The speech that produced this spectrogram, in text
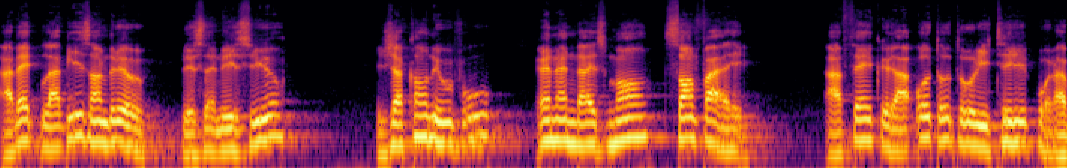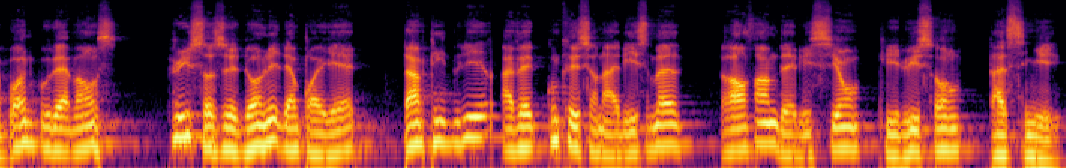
Avec la mise en œuvre de ces mesures, j'accorde de vous un engagement sans faille afin que la haute autorité pour la bonne gouvernance puisse se donner moyens d'accomplir avec professionnalisme l'ensemble des missions qui lui sont assignées.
